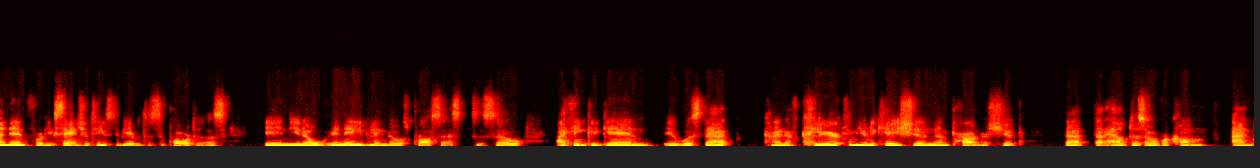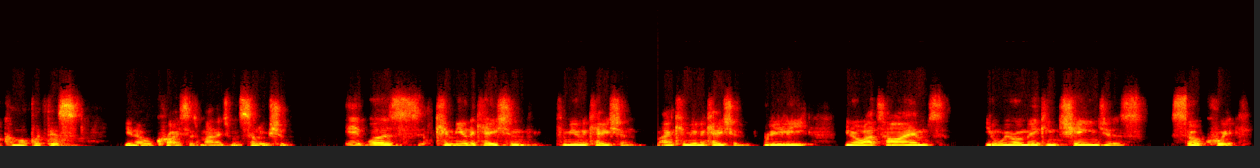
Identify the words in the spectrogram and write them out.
and then for the accenture teams to be able to support us in you know enabling those processes so i think again it was that kind of clear communication and partnership that that helped us overcome and come up with this you know crisis management solution it was communication, communication, and communication. Really, you know, at times you know, we were making changes so quick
